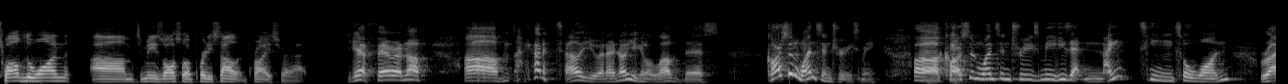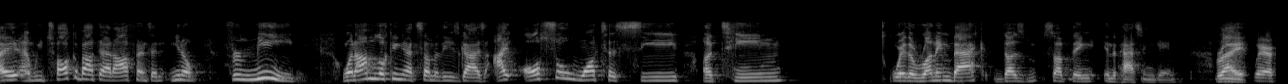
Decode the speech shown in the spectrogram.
12 to 1 um, to me is also a pretty solid price for that. Yeah, fair enough. Um, I gotta tell you, and I know you're gonna love this. Carson Wentz intrigues me. Uh, Carson Wentz intrigues me. He's at 19 to 1, right? And we talk about that offense. And, you know, for me, when I'm looking at some of these guys, I also want to see a team where the running back does something in the passing game right where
